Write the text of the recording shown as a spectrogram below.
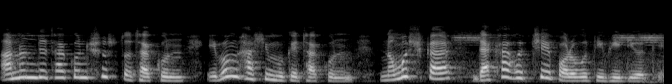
আনন্দে থাকুন, সুস্থ থাকুন এবং হাসি মুখে থাকুন। নমস্কার, দেখা হচ্ছে পরবর্তী ভিডিওতে।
